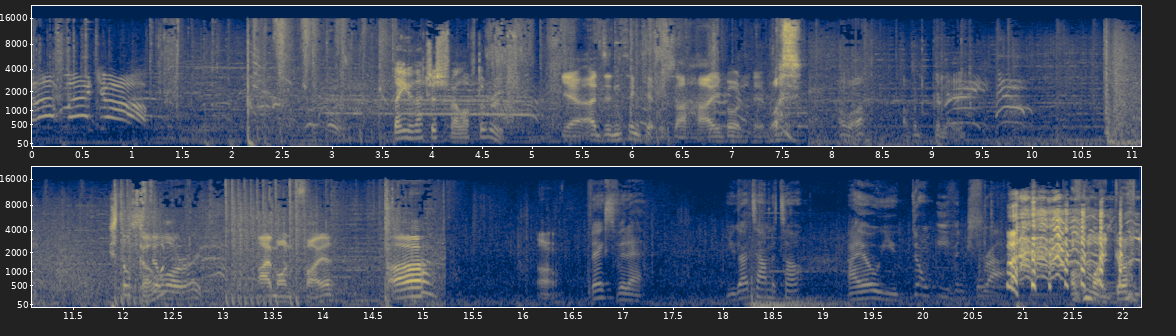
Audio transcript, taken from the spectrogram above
love my job. Oh. Lady, that just fell off the roof. yeah, I didn't think it was that high, but it was. Oh what? I've a grenade. He's still going. Still alright. I'm on fire. Ah. Oh. Thanks for that. You got time to talk? I owe you. Don't even try. Oh my god.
